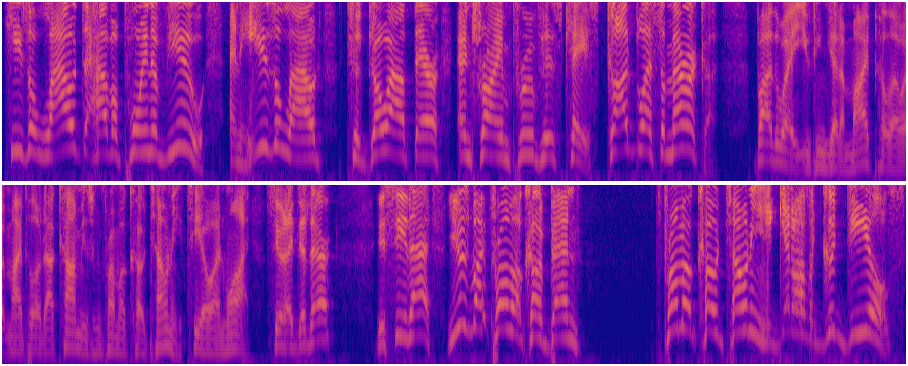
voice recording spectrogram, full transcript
He's allowed to have a point of view, and he's allowed to go out there and try and prove his case. God bless America. By the way, you can get a My Pillow at mypillow.com using promo code Tony T O N Y. See what I did there? You see that? Use my promo code Ben. It's promo code Tony, and you get all the good deals.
